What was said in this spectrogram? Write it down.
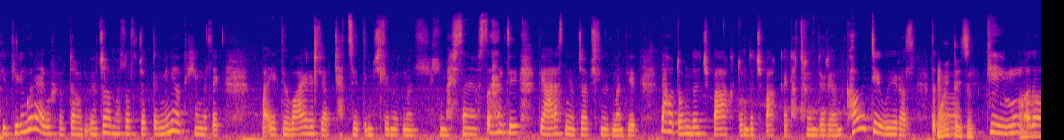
Тийм тэрнгөөр айгүйх явж байгаа явж байгаа ч боддог. Миний хувьд гэх юм бол яг яг тэг viral явж чадсан эдэмжлэгнүүд маань маш сайн явсан. Тий. Тэгээ араас нь явж байгаа бичлэгнүүд маань тэгээд яг дундаж баг, дундаж баг гэх тодорхой юм дээр явна. Covid үеэр бол monetize. Тийм мөн одоо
